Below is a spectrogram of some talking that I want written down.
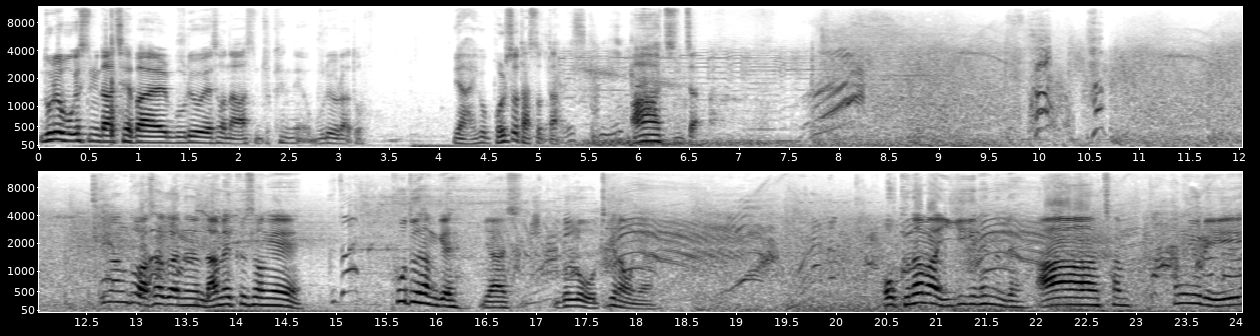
노려보겠습니다. 제발 무료에서 나왔으면 좋겠네요. 무료라도. 야 이거 벌써 다 썼다. 아 진짜. 희망도 앗아가는 나메크성의 pod 한 개. 야, 씨, 이걸로 어떻게 나오냐. 어, 그나마 이기긴 했는데. 아, 참, 확률이.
